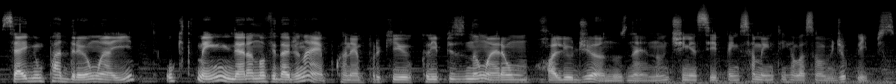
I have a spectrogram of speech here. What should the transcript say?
segue um padrão aí, o que também era novidade na época, né? Porque clipes não eram hollywoodianos, né? Não tinha esse pensamento em relação a videoclipes.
